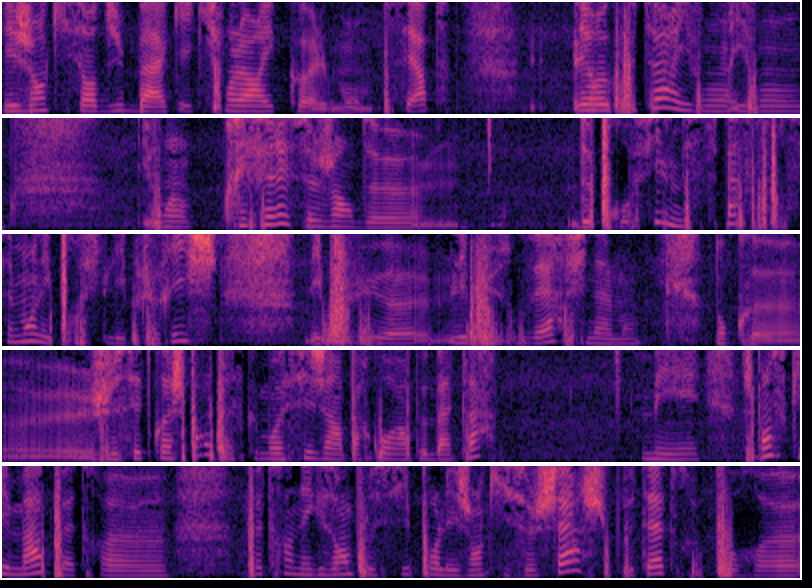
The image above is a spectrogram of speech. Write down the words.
les gens qui sortent du bac et qui font leur école, bon, certes, les recruteurs, ils vont, ils vont, ils vont préférer ce genre de de profils, mais c'est pas forcément les profils les plus riches, les plus euh, les plus ouverts finalement. Donc je sais de quoi je parle parce que moi aussi j'ai un parcours un peu bâtard. Mais je pense qu'Emma peut être euh, peut être un exemple aussi pour les gens qui se cherchent, peut-être pour euh,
